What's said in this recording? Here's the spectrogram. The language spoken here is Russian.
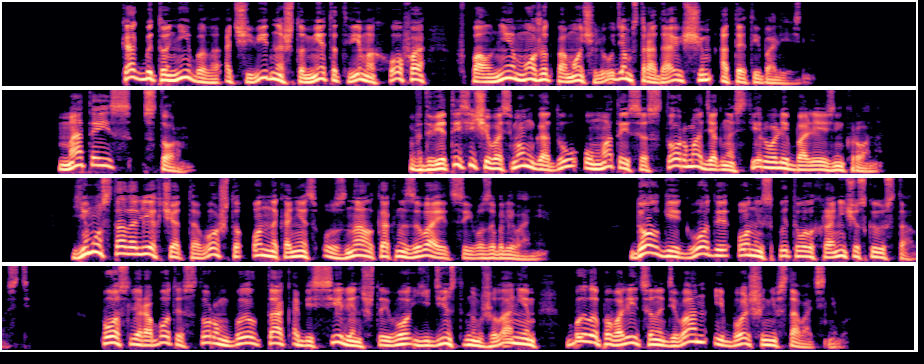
Как бы то ни было, очевидно, что метод Вима Хофа вполне может помочь людям, страдающим от этой болезни. Матейс Сторм в 2008 году у Матейса Сторма диагностировали болезнь Крона. Ему стало легче от того, что он наконец узнал, как называется его заболевание. Долгие годы он испытывал хроническую усталость. После работы Сторм был так обессилен, что его единственным желанием было повалиться на диван и больше не вставать с него.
